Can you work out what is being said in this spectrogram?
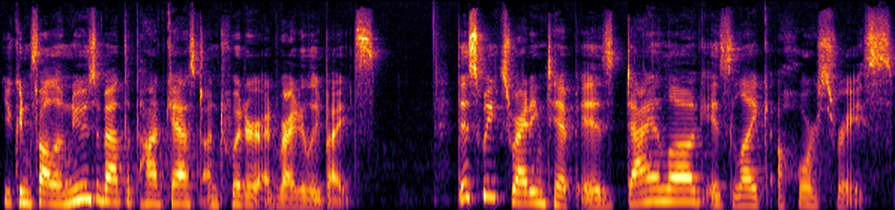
You can follow news about the podcast on Twitter at Writerly Bites. This week's writing tip is Dialogue is like a horse race.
